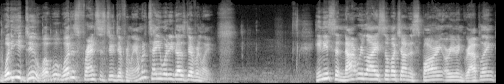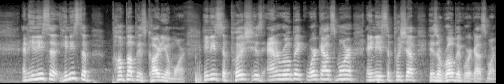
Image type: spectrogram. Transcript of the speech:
what do you do? What, what what does Francis do differently? I'm going to tell you what he does differently. He needs to not rely so much on his sparring or even grappling, and he needs to he needs to pump up his cardio more. He needs to push his anaerobic workouts more, and he needs to push up his aerobic workouts more.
